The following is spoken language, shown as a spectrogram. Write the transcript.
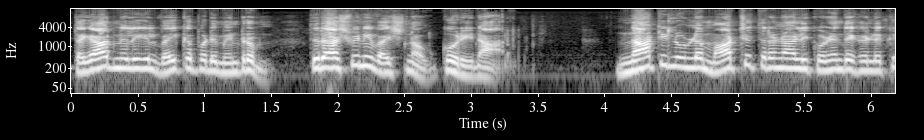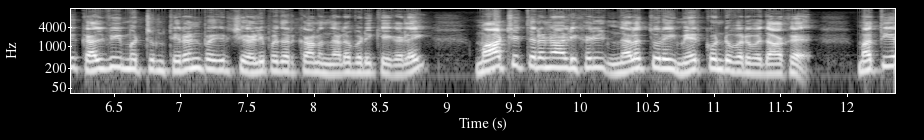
தயார் நிலையில் வைக்கப்படும் என்றும் திரு அஸ்வினி வைஷ்ணவ் கூறினார். நாட்டில் உள்ள மாற்றுத்திறனாளி குழந்தைகளுக்கு கல்வி மற்றும் திறன் பயிற்சி அளிப்பதற்கான நடவடிக்கைகளை மாற்றுத்திறனாளிகள் நலத்துறை மேற்கொண்டு வருவதாக மத்திய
